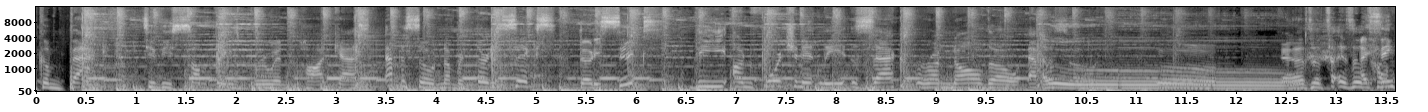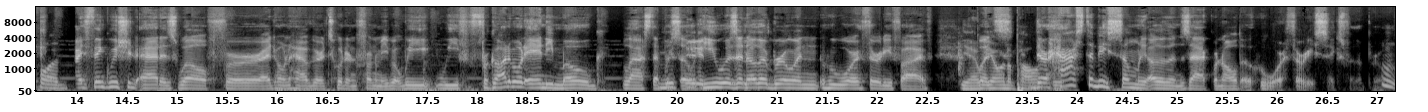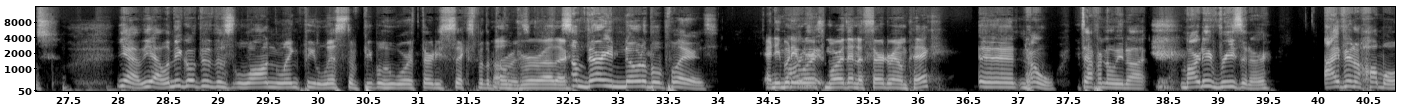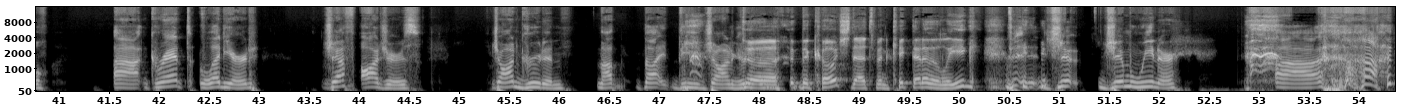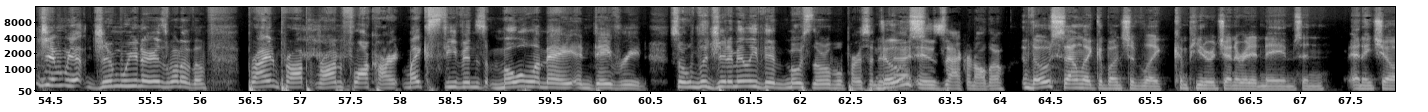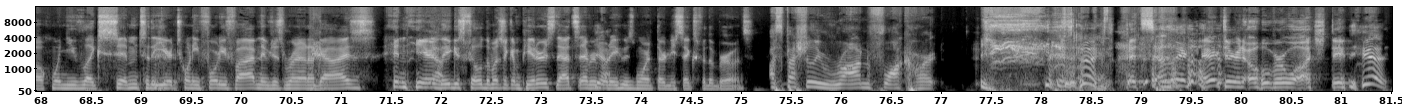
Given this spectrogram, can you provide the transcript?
welcome back to the Something's Bruin podcast, episode number 36. 36? The unfortunately Zac Rinaldo episode. Ooh. Yeah, it's a, t- it's a I tough think one. I think we should add as well for I don't have their Twitter in front of me, but we we forgot about Andy Moog last episode. He was another Bruin who wore 35. Yeah, but we owe an apology. there has to be somebody other than Zac Rinaldo who wore 36 for the Bruins. yeah, yeah. Let me go through this long, lengthy list of people who wore 36 for the Oh, Bruins. brother. Some very notable players. Anybody Marty- worth more than a third round pick? Uh, no, definitely not. Marty Reasoner, Ivan Hummel, uh, Grant Ledyard, Jeff Odgers, John Gruden, not not the John Gruden, The the coach that's been kicked out of the league. Jim, Jim Wiemer. Uh, Jim Jim Wiemer is one of them. Brian Propp, Ron Flockhart, Mike Stevens, Moe Lemay, and Dave Reid. So legitimately, the most notable person in Those- that is Zach Ronaldo. Those sound like a bunch of like computer generated names in NHL. When you like sim to the year 2045 and they've just run out of guys and your Yeah. league is filled with a bunch of computers, that's everybody who's worn 36 for the Bruins. Especially Ron Flockhart. That sounds like a character in Overwatch, dude. Yeah,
